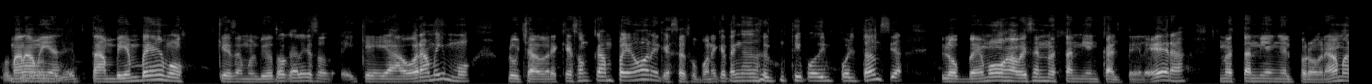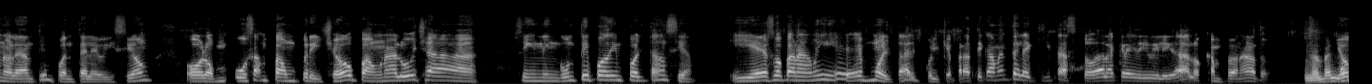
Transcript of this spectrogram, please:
Mana mía, también vemos que se me olvidó tocar eso, eh, que ahora mismo luchadores que son campeones, que se supone que tengan algún tipo de importancia, los vemos a veces no están ni en cartelera, no están ni en el programa, no le dan tiempo en televisión, o los usan para un pre-show, para una lucha sin ningún tipo de importancia. Y eso para mí es mortal, porque prácticamente le quitas toda la credibilidad a los campeonatos. yo,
